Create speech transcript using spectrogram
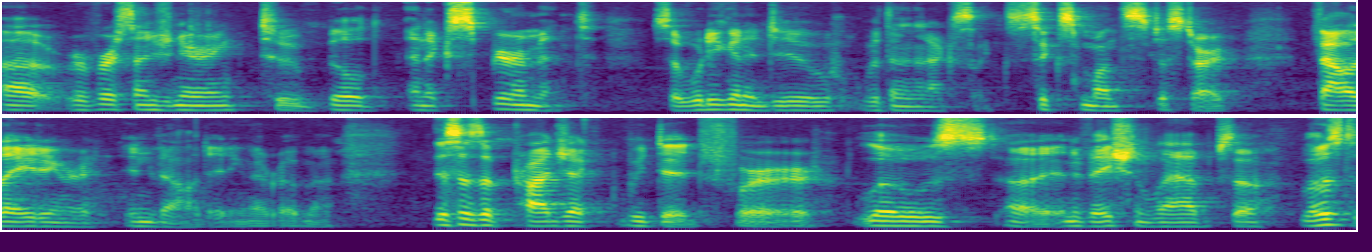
uh, reverse engineering to build an experiment. So what are you going to do within the next like six months to start validating or invalidating that roadmap? This is a project we did for Lowe's uh, Innovation Lab. So Lowe's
